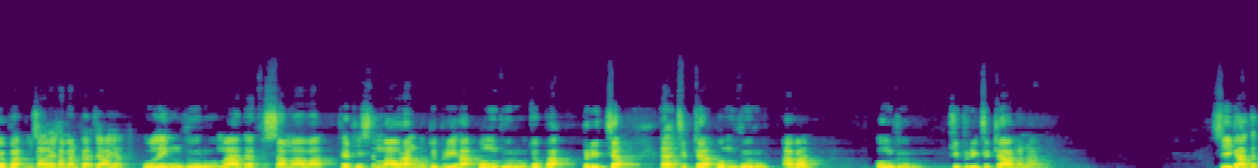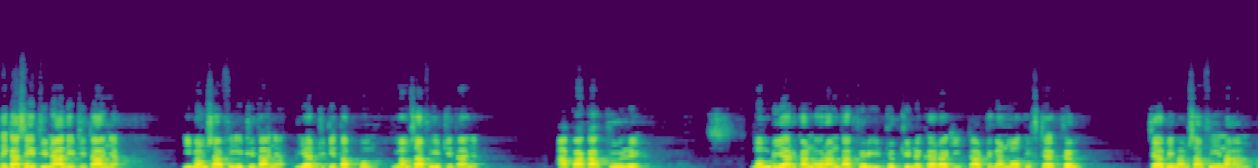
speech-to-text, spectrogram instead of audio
Coba misalnya sama baca ayat, kuling zuru mada samawat. Jadi semua orang itu diberi hak ungzuru. Coba beri hak jeda ungzuru. Apa? Ungzuru. Diberi jeda ngenang. Sehingga ketika Sayyidina Ali ditanya, Imam Syafi'i ditanya, lihat di kitab Um, Imam Syafi'i ditanya, apakah boleh membiarkan orang kafir hidup di negara kita dengan motif dagang? Jawab Imam Syafi'i, nah.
